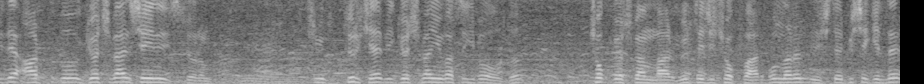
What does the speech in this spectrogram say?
Bir de artı bu göçmen şeyini istiyorum. Çünkü Türkiye bir göçmen yuvası gibi oldu. Çok göçmen var, mülteci çok var. Bunların işte bir şekilde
